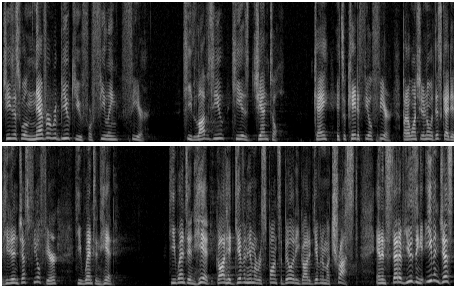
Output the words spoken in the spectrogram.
Jesus will never rebuke you for feeling fear. He loves you, He is gentle. Okay? It's okay to feel fear. But I want you to know what this guy did. He didn't just feel fear, he went and hid. He went and hid. God had given him a responsibility. God had given him a trust. And instead of using it, even just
